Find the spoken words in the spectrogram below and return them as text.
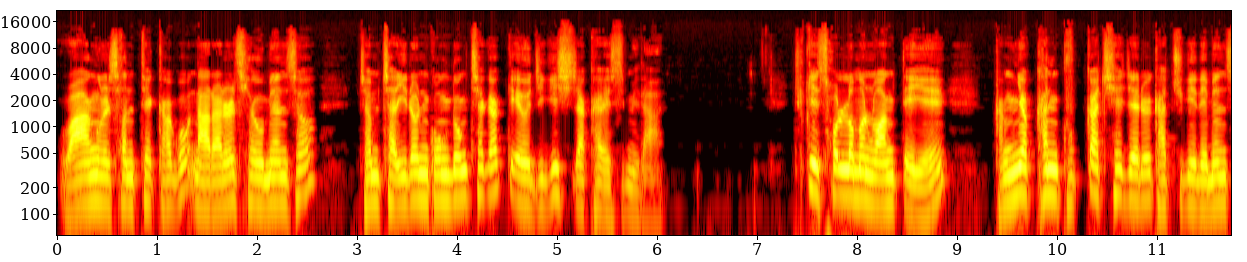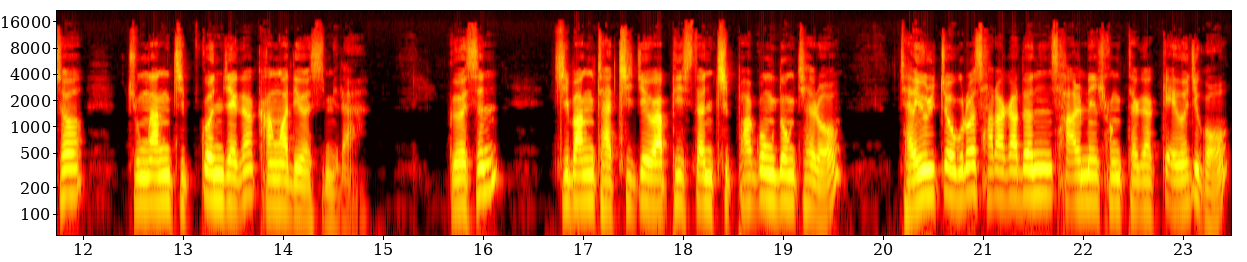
왕을 선택하고 나라를 세우면서 점차 이런 공동체가 깨어지기 시작하였습니다. 특히 솔로몬 왕 때에 강력한 국가 체제를 갖추게 되면서 중앙 집권제가 강화되었습니다. 그것은 지방 자치제와 비슷한 지파 공동체로 자율적으로 살아가던 삶의 형태가 깨어지고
